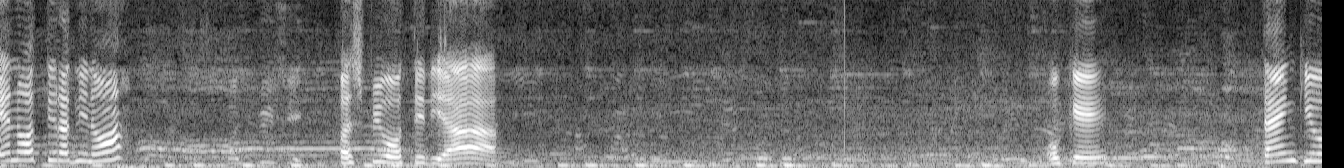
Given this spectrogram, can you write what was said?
ಏನು ಓದ್ತಿರೋದು ನೀನು? ಫಸ್ಟ್ ಪಿ ಓದ್ತಿದ್ಯಾ ಓಕೆ ಥ್ಯಾಂಕ್ ಯು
